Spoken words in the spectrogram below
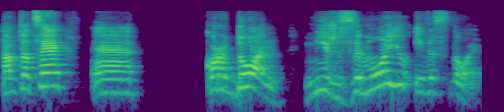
Тобто, це е, кордон між зимою і весною.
